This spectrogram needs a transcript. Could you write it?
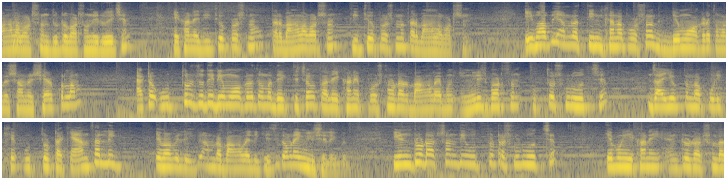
বাংলা ভার্সন, দুটো ভার্সনই রয়েছে। এখানে দ্বিতীয় প্রশ্ন, তার বাংলা ভার্সন, তৃতীয় প্রশ্ন, তার বাংলা ভার্সন। এইভাবেই আমরা তিনখানা প্রশ্ন ডেমো আকারে তোমাদের সামনে শেয়ার করলাম। একটা উত্তর যদি ডেমো আকারে তোমরা দেখতে চাও, তাহলে এখানে প্রশ্নটার বাংলা এবং ইংলিশ ভার্সন উত্তর শুরু হচ্ছে। যাই হোক, তোমরা পরীক্ষায় উত্তরটাকে অ্যান্সার লিখ, এভাবে লিখবে, আমরা বাংলায় লিখেছি, তোমরা ইংলিশে লিখবে। ইন্ট্রোডাকশন দিয়ে উত্তরটা শুরু হচ্ছে এবং এখানে ইন্ট্রোডাকশনটা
